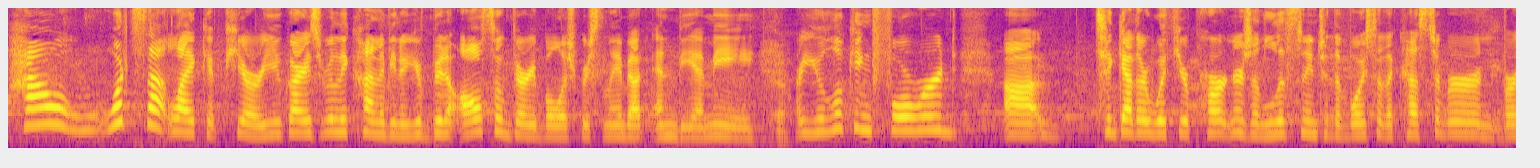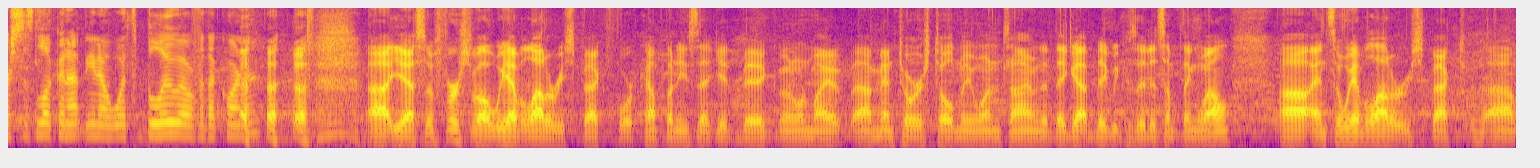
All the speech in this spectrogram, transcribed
How, what's that like at Pure? You guys really kind of, you know, you've been also very bullish recently about NVMe. Yeah. Are you looking forward, uh, together with your partners and listening to the voice of the customer and versus looking at you know what's blue over the corner? uh, yeah, so first of all, we have a lot of respect for companies that get big. One of my uh, mentors told me one time that they got big because they did something well, uh, and so we have a lot of respect uh,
